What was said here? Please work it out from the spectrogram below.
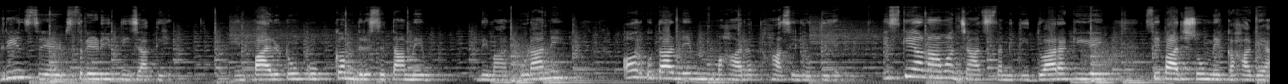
ग्रीन श्रेणी दी जाती है। इन पायलटों को कम दृश्यता में विमान उड़ाने और उतारने में महारत हासिल होती है। इसके अलावा जाँच समिति द्वारा की गई। सिफारिशों में कहा गया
